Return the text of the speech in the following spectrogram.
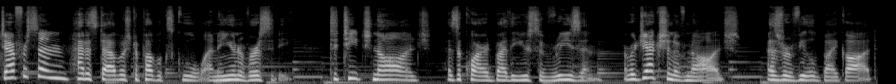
Jefferson had established a public school and a university to teach knowledge as acquired by the use of reason, a rejection of knowledge as revealed by God.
